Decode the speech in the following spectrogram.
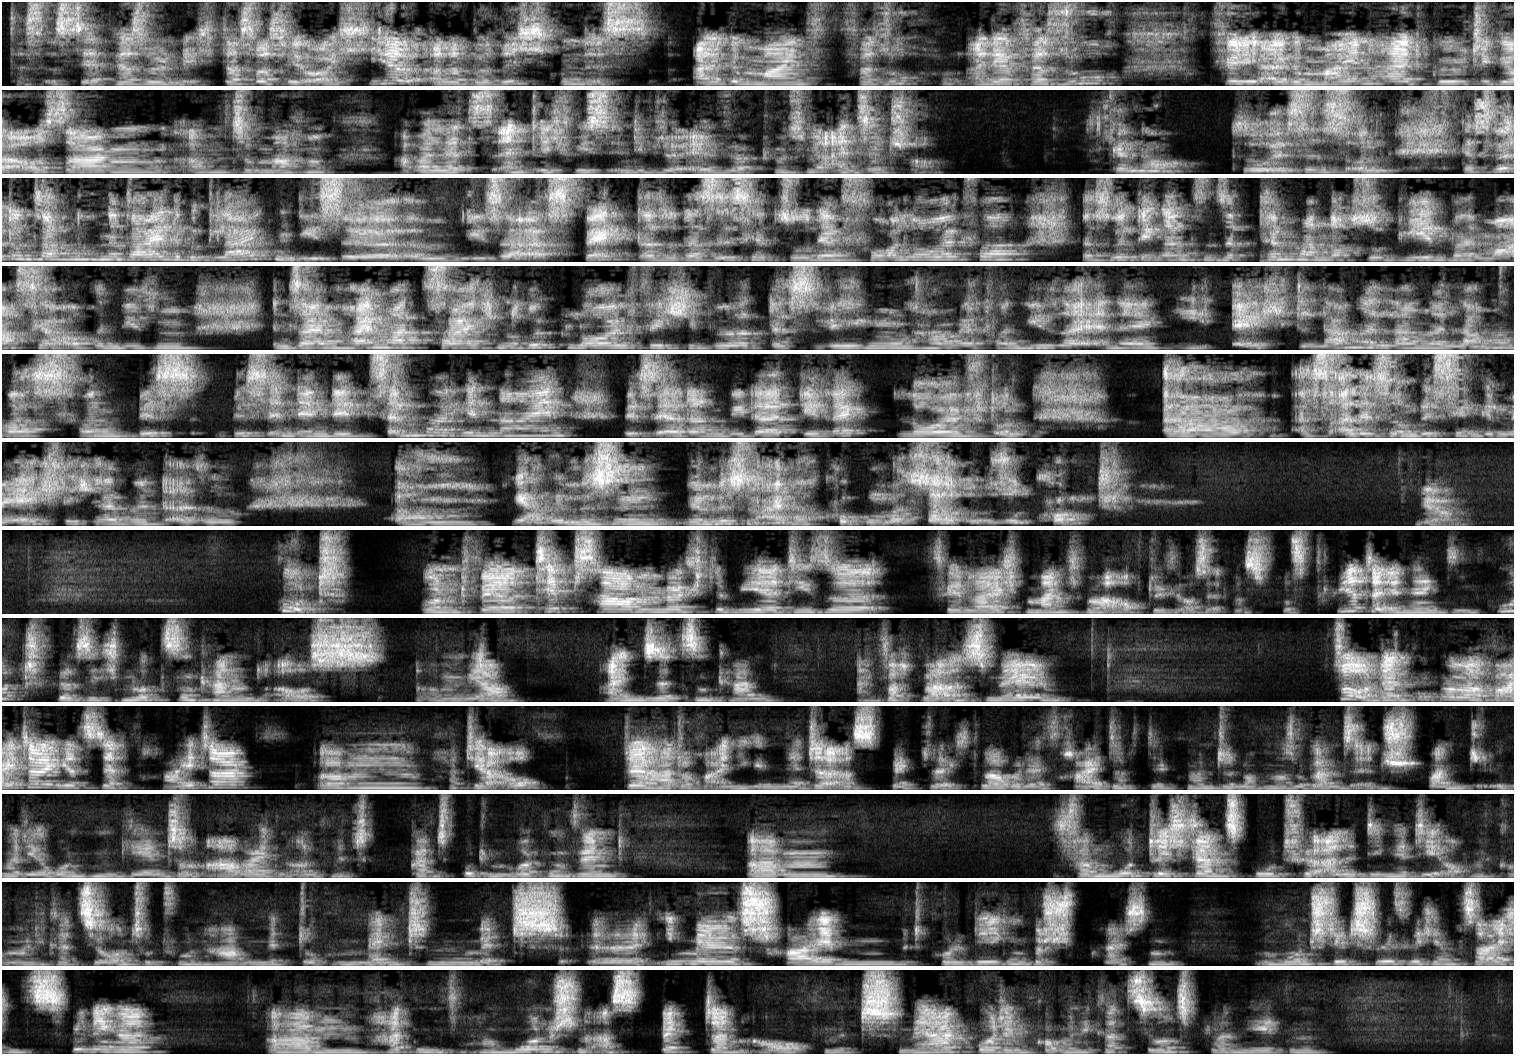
Das ist sehr persönlich. Das, was wir euch hier alle berichten, ist allgemein Versuch, der Versuch, für die Allgemeinheit gültige Aussagen ähm, zu machen. Aber letztendlich, wie es individuell wirkt, müssen wir einzeln schauen. Genau, so ist es. Und das wird uns auch noch eine Weile begleiten, diese, ähm, dieser Aspekt. Also das ist jetzt so der Vorläufer. Das wird den ganzen September noch so gehen, weil Mars ja auch in diesem, in seinem Heimatzeichen rückläufig wird. Deswegen haben wir von dieser Energie echt lange, lange, lange was von bis, bis in den Dezember hinein, bis er dann wieder direkt läuft und äh, es alles so ein bisschen gemächlicher wird. Also ähm, ja, wir müssen, wir müssen einfach gucken, was da so kommt. Ja. Gut. Und wer Tipps haben möchte, wie er diese vielleicht manchmal auch durchaus etwas frustrierte Energie gut für sich nutzen kann und aus, ähm, ja, einsetzen kann, einfach bei uns melden. So, und dann gucken wir mal weiter. Jetzt der Freitag ähm, hat ja auch der hat auch einige nette Aspekte. Ich glaube, der Freitag, der könnte nochmal so ganz entspannt über die Runden gehen zum Arbeiten und mit ganz gutem Rückenwind. Ähm, vermutlich ganz gut für alle Dinge, die auch mit Kommunikation zu tun haben, mit Dokumenten, mit äh, E-Mails schreiben, mit Kollegen besprechen. Mond steht schließlich im Zeichen Zwillinge, ähm, hat einen harmonischen Aspekt dann auch mit Merkur, dem Kommunikationsplaneten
